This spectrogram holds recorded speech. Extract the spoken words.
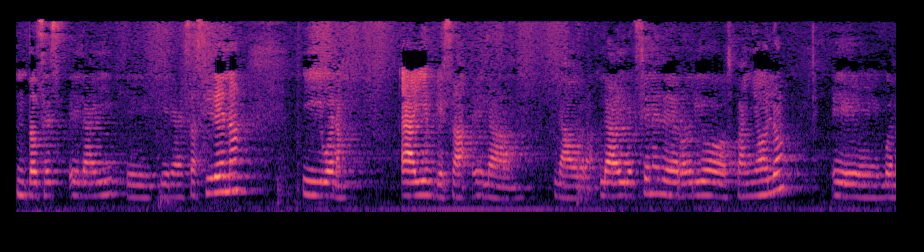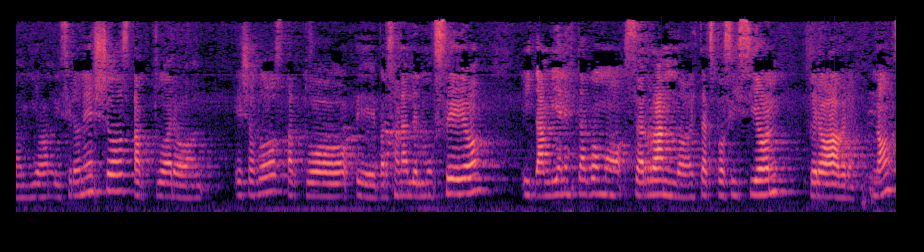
Entonces él ahí eh, quiere a esa sirena y bueno, ahí empieza eh, la, la, obra. La dirección es de Rodrigo Españolo bueno, el guion lo hicieron ellos, actuaron ellos dos, actuó personal del museo y también está como cerrando esta exposición, pero abre, ¿no?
